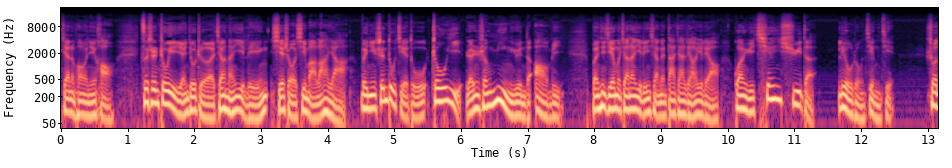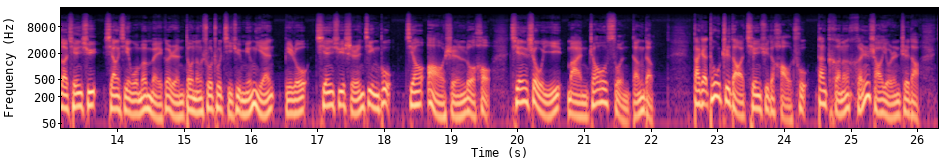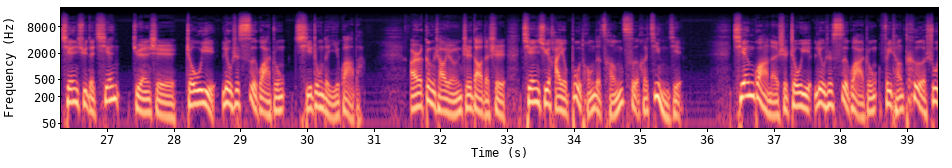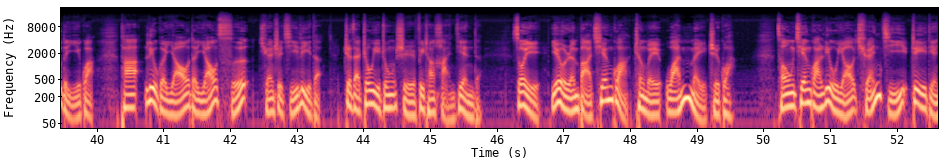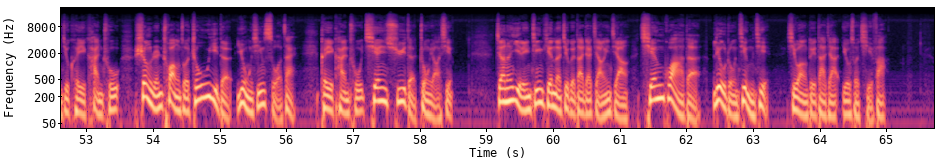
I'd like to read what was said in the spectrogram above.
亲爱的朋友您好，资深周易研究者江南忆林携手喜马拉雅，为您深度解读周易人生命运的奥秘。本期节目，江南忆林想跟大家聊一聊关于谦虚的六种境界。说到谦虚，相信我们每个人都能说出几句名言，比如“谦虚使人进步，骄傲使人落后，谦受益，满招损”等等。大家都知道谦虚的好处，但可能很少有人知道谦虚的谦居然是周易六十四卦中其中的一卦吧。而更少有人知道的是，谦虚还有不同的层次和境界。谦卦呢是周易六十四卦中非常特殊的一卦，它六个爻的爻辞全是吉利的，这在周易中是非常罕见的，所以也有人把谦卦称为完美之卦。从牵挂六爻全吉这一点就可以看出圣人创作《周易》的用心所在，可以看出谦虚的重要性。江南忆林今天呢，就给大家讲一讲牵挂的六种境界，希望对大家有所启发。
